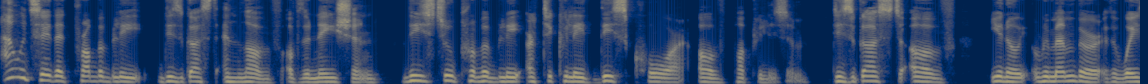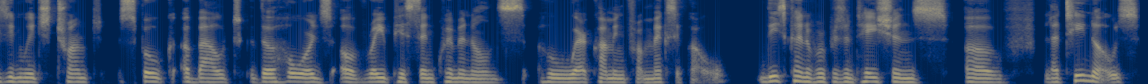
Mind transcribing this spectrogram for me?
I would say that probably disgust and love of the nation, these two probably articulate this core of populism. Disgust of, you know, remember the ways in which Trump spoke about the hordes of rapists and criminals who were coming from Mexico. These kind of representations of Latinos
